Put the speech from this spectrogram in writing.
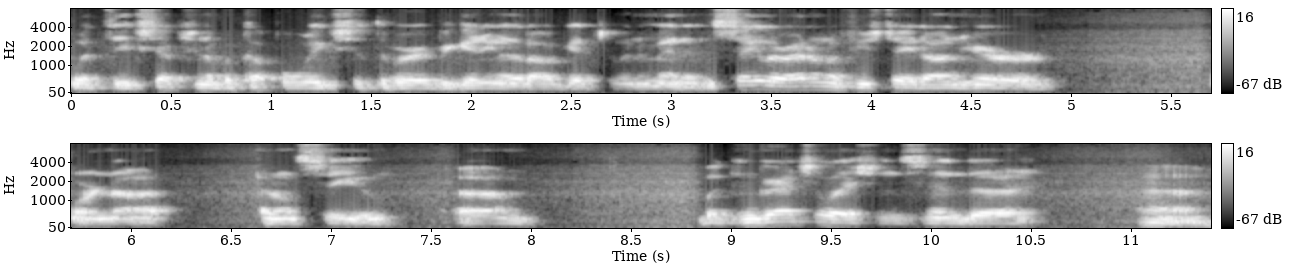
with the exception of a couple weeks at the very beginning that I'll get to in a minute. And Sailor, I don't know if you stayed on here or or not. I don't see you. Um, but congratulations, and uh, uh,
